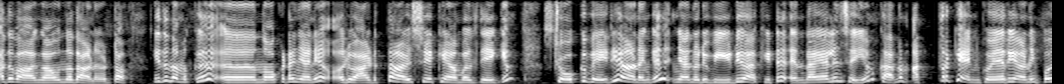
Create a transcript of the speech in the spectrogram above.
അത് വാങ്ങാവുന്നതാണ് കേട്ടോ. ഇത് നമുക്ക് നോക്കട്ടെ ഞാൻ ഒരു അടുത്ത ആഴ്ചയൊക്കെ ആകുമ്പോഴത്തേക്കും സ്റ്റോക്ക് വരികയാണെങ്കിൽ ഞാനൊരു വീഡിയോ ആക്കിയിട്ട് എന്തായാലും ചെയ്യും. കാരണം അത്രയ്ക്ക് എൻക്വയറി ആണ് ഇപ്പോൾ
